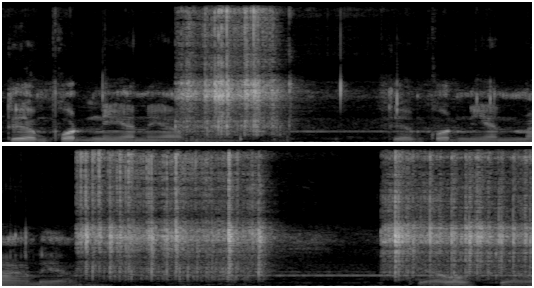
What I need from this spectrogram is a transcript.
เติมโคตรเนียนนะครับเติมโคตรเนียนมากเลยครับเจ๋วเจ๋ว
